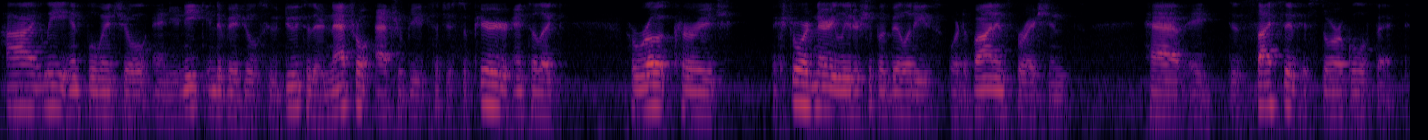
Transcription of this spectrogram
highly influential and unique individuals who, due to their natural attributes such as superior intellect, heroic courage, extraordinary leadership abilities, or divine inspirations, have a decisive historical effect.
